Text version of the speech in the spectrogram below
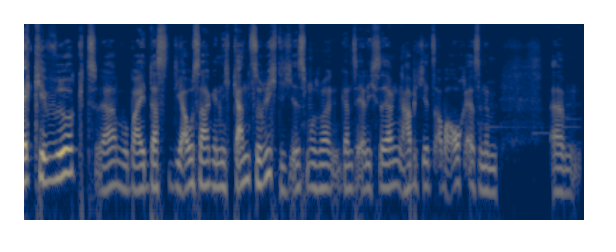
Decke wirkt, ja, wobei das die Aussage nicht ganz so richtig ist, muss man ganz ehrlich sagen, habe ich jetzt aber auch erst in einem ähm,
